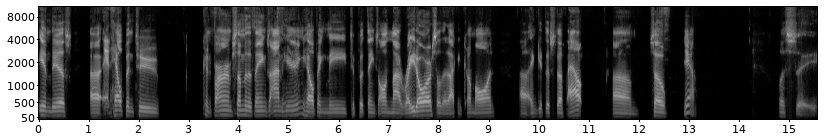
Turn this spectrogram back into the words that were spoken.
in this uh, and helping to confirm some of the things I'm hearing, helping me to put things on my radar so that I can come on uh, and get this stuff out. Um, so, yeah. Let's see.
